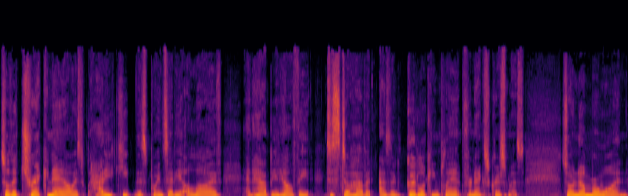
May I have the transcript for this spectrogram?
So the trick now is how do you keep this poinsettia alive and happy and healthy to still have it as a good looking plant for next Christmas? So number one.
